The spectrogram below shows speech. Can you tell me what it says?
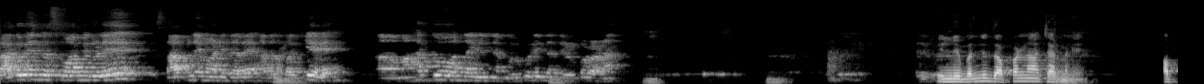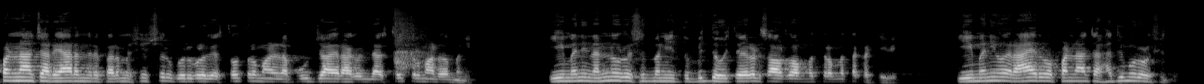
ರಾಘವೇಂದ್ರ ಸ್ವಾಮಿಗಳೇ ಸ್ಥಾಪನೆ ಮಾಡಿದ್ದಾರೆ. ಅದರ ಬಗ್ಗೆ ಮಹತ್ವವನ್ನ ಇಲ್ಲಿನ ಗುರುಗಳಿಂದ ತಿಳ್ಕೊಳ್ಳೋಣ. ಇಲ್ಲಿ ಬಂದಿದ್ದು ಅಪ್ಪಣ್ಣಾಚಾರ ಮನೆ ಅಪ್ಪಣ್ಣಾಚಾರ ಯಾರಂದ್ರೆ ಪರಮ ಶಿಷ್ಯರು ಗುರುಗಳಿಗೆ ಸ್ತೋತ್ರ ಮಾಡಲ್ಲ ಪೂಜ್ಯಾಯರಾಗಲಿಂದ ಸ್ತೋತ್ರ ಮಾಡಿದ ಮನೆ. ಈ ಮನೆ ನನ್ನೂರು ವರ್ಷದ ಮನೆ ಇತ್ತು ಬಿದ್ದು ಹೋಯ್ತು, ಎರಡು ಸಾವಿರದ ಮತ್ತ ಕಟ್ಟಿವಿ. ಈ ಮನೆಯ ರಾಯರು ಅಪ್ಪಣ್ಣಾಚಾರ್ಯ ಹದಿಮೂರು ವರ್ಷದ್ದು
